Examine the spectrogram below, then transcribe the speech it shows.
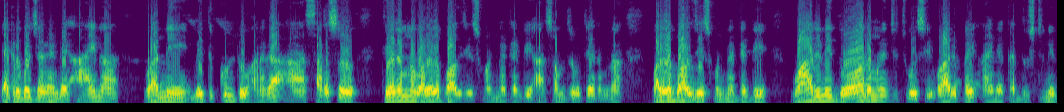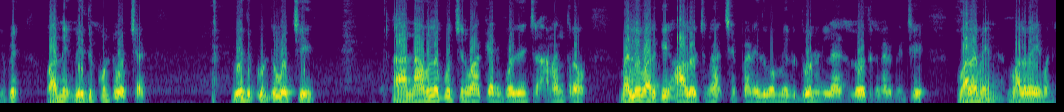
ఎక్కడికి వచ్చాడంటే ఆయన వారిని వెతుక్కుంటూ అనగా ఆ సరస్సు తీరంను వలలు బాగు చేసుకుంటున్నటువంటి ఆ సముద్రపు తీరంన వలలు బాగు చేసుకుంటున్నటువంటి వారిని దూరం నుంచి చూసి వారిపై ఆయన యొక్క దృష్టి నిలిపి వారిని వెతుక్కుంటూ వచ్చాడు. వెతుక్కుంటూ వచ్చి ఆ నామలో కూర్చుని వాక్యాన్ని బోధించిన అనంతరం మళ్ళీ వారికి ఆలోచన చెప్పాడు. ఇదిగో మీరు ధోనిని లోతుకు నడిపించి వలమేన వలవేయమని.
